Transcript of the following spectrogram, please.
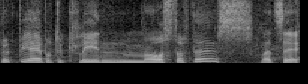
should be able to clean most of this. Let's see.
